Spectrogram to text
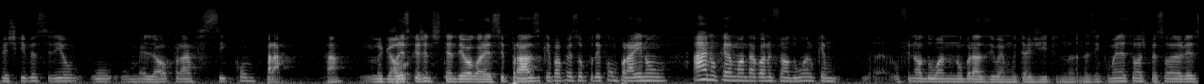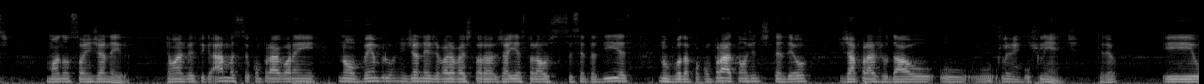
festivo seria o, o- melhor para se comprar, tá? Legal. Por isso que a gente estendeu agora esse prazo, que é pra pessoa poder comprar e não. Ah, não quero mandar agora no final do ano, porque o final do ano no Brasil é muito agito na- nas encomendas, então as pessoas às vezes mandam só em janeiro. Então às vezes fica, ah, mas se eu comprar agora em novembro, em janeiro já, vai, vai estourar, já ia estourar os 60 dias, não vou dar pra comprar, então a gente estendeu já pra ajudar o, o, o- O cliente. o cliente, entendeu? E o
